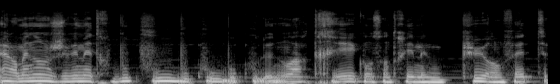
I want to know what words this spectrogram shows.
alors maintenant je vais mettre beaucoup, beaucoup, beaucoup de noir très concentré, même pur en fait,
